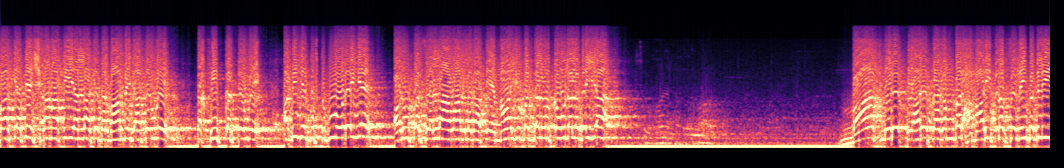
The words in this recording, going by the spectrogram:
پاک کہتے ہیں، شرم آتی ہے اللہ کے دربار میں جاتے ہوئے۔ تخفیف کرتے ہوئے ابھی یہ گفتگو ہو رہی ہے اور اوپر سے اللہ آواز لگاتے ہیں، ما یو بدل القول لدیا بات میرے پیارے پیغمبر ہماری طرف سے نہیں بدلی،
